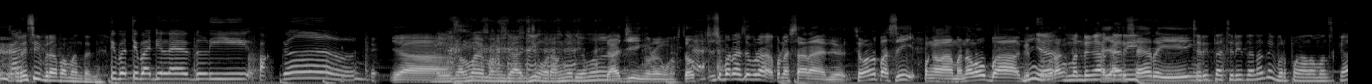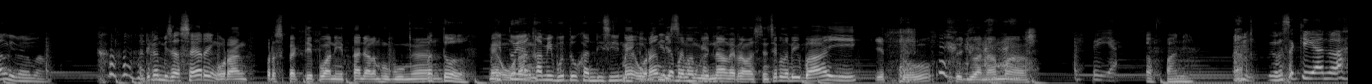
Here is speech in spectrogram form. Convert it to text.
Kan- Resi berapa mantannya? tiba-tiba dilabeli fuck girl. ya Ayo kalau mah emang jajing orangnya dia mah. Jajing orang mah. Sebenarnya sebenarnya penasaran aja. Soalnya pasti pengalamannya loba gitu. Iya, orang mendengar dari sharing. Cerita-cerita nanti berpengalaman sekali memang. Jadi kan bisa sharing orang perspektif wanita dalam hubungan. Betul. Me Itu yang orang- kami butuhkan di sini. Me orang tidak bisa membina itu. relationship lebih baik. Itu tujuan nama. Iya. So funny. Sekian lah.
